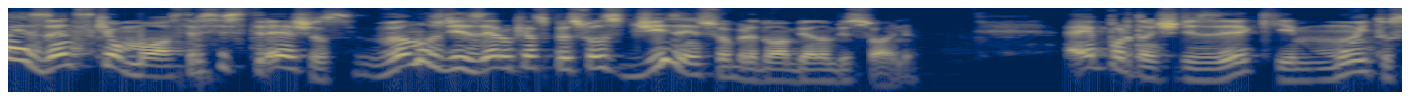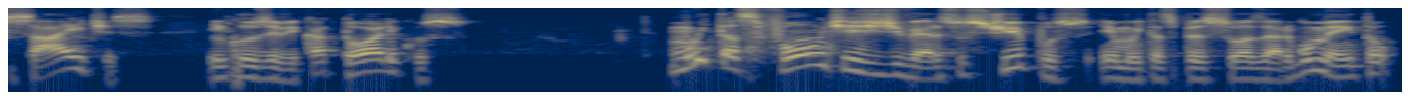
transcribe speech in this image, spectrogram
Mas antes que eu mostre esses trechos, vamos dizer o que as pessoas dizem sobre Dom Abiano Bissônio. É importante dizer que muitos sites, inclusive católicos, muitas fontes de diversos tipos e muitas pessoas argumentam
